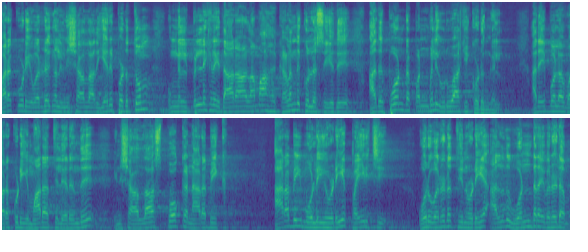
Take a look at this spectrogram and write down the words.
வரக்கூடிய வருடங்கள் இன்ஷா அல்லாஹ் அதை ஏற்படுத்தும். உங்கள் பிள்ளைகளை தாராளமாக கலந்து கொள்ள செய்து அது போன்ற பண்புகளை உருவாக்கி கொடுங்கள். அதே போல் வரக்கூடிய மாதத்திலிருந்து இன்ஷா அல்லா ஸ்போக்கன் அரபிக் அரபி மொழியுடைய பயிற்சி ஒரு வருடத்தினுடைய அல்லது ஒன்றரை வருடம்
